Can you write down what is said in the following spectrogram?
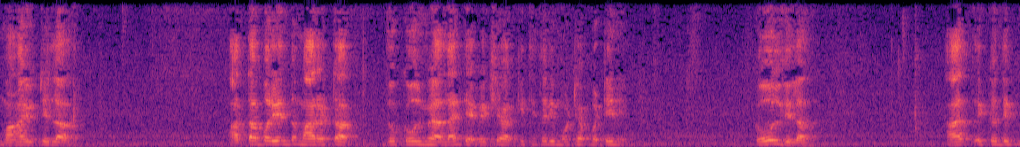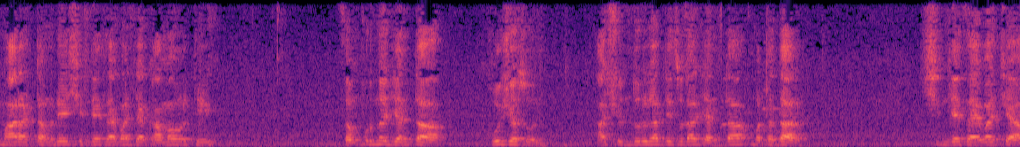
महायुतीला आतापर्यंत महाराष्ट्रात जो कौल मिळाला आहे त्यापेक्षा कितीतरी मोठ्या पटीने कौल दिला. आज एकंदरीत महाराष्ट्रामध्ये शिंदेसाहेबांच्या कामावरती संपूर्ण जनता खुश असून आज सिंधुदुर्गातली सुद्धा जनता मतदार शिंदे साहेबांच्या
